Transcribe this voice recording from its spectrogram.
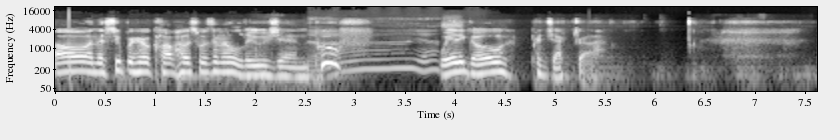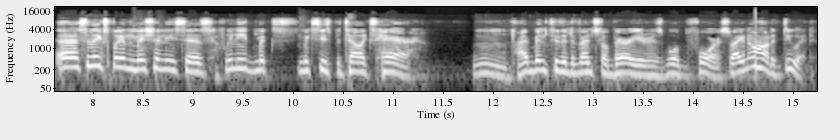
Oh, and the superhero clubhouse was an illusion. Poof. Ah, yes. Way to go, Projectra. Uh, so they explain the mission. He says, We need Mix- Mxyzptlk's hair. Hmm, I've been through the dimensional barrier in his world before, so I know how to do it.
